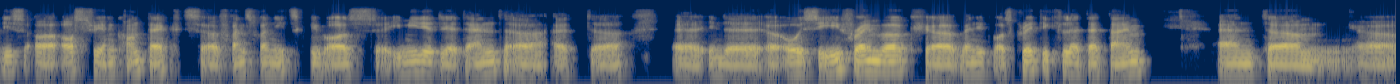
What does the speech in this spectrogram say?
these uh, Austrian contacts. Uh, Franz Vranitzky was immediately at end at in the OSCE framework when it was critical at that time. And um, uh,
